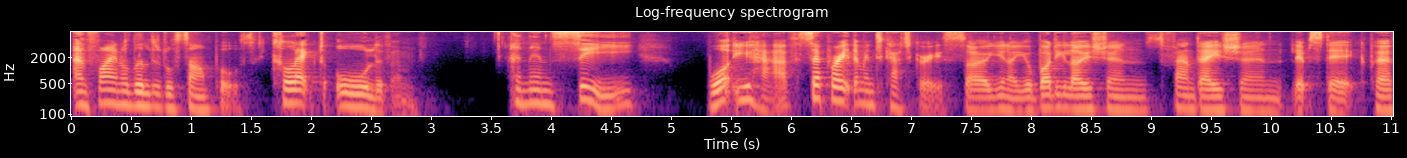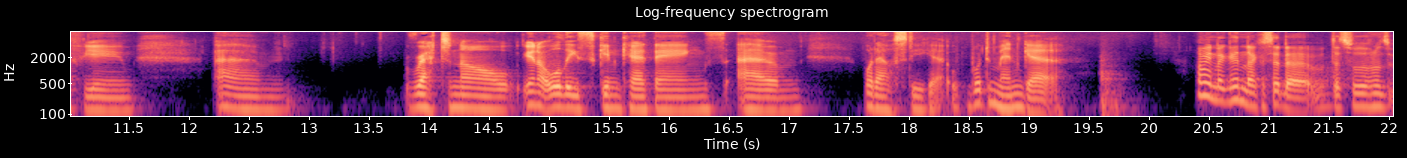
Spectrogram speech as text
and find all the little samples. Collect all of them, and then see what you have. Separate them into categories. So you know your body lotions, foundation, lipstick, perfume. Um, retinol, you know, all these skincare things. Um, what else do you get? What do men get? I mean, again, like I said, uh, that's one of the,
